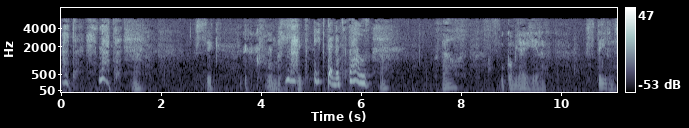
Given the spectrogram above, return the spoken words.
Matt, Matt, Ziek. Ik voel me Matt, ziek. ik ben het vuil. Wel, hoe kom jij hier? Stevens.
